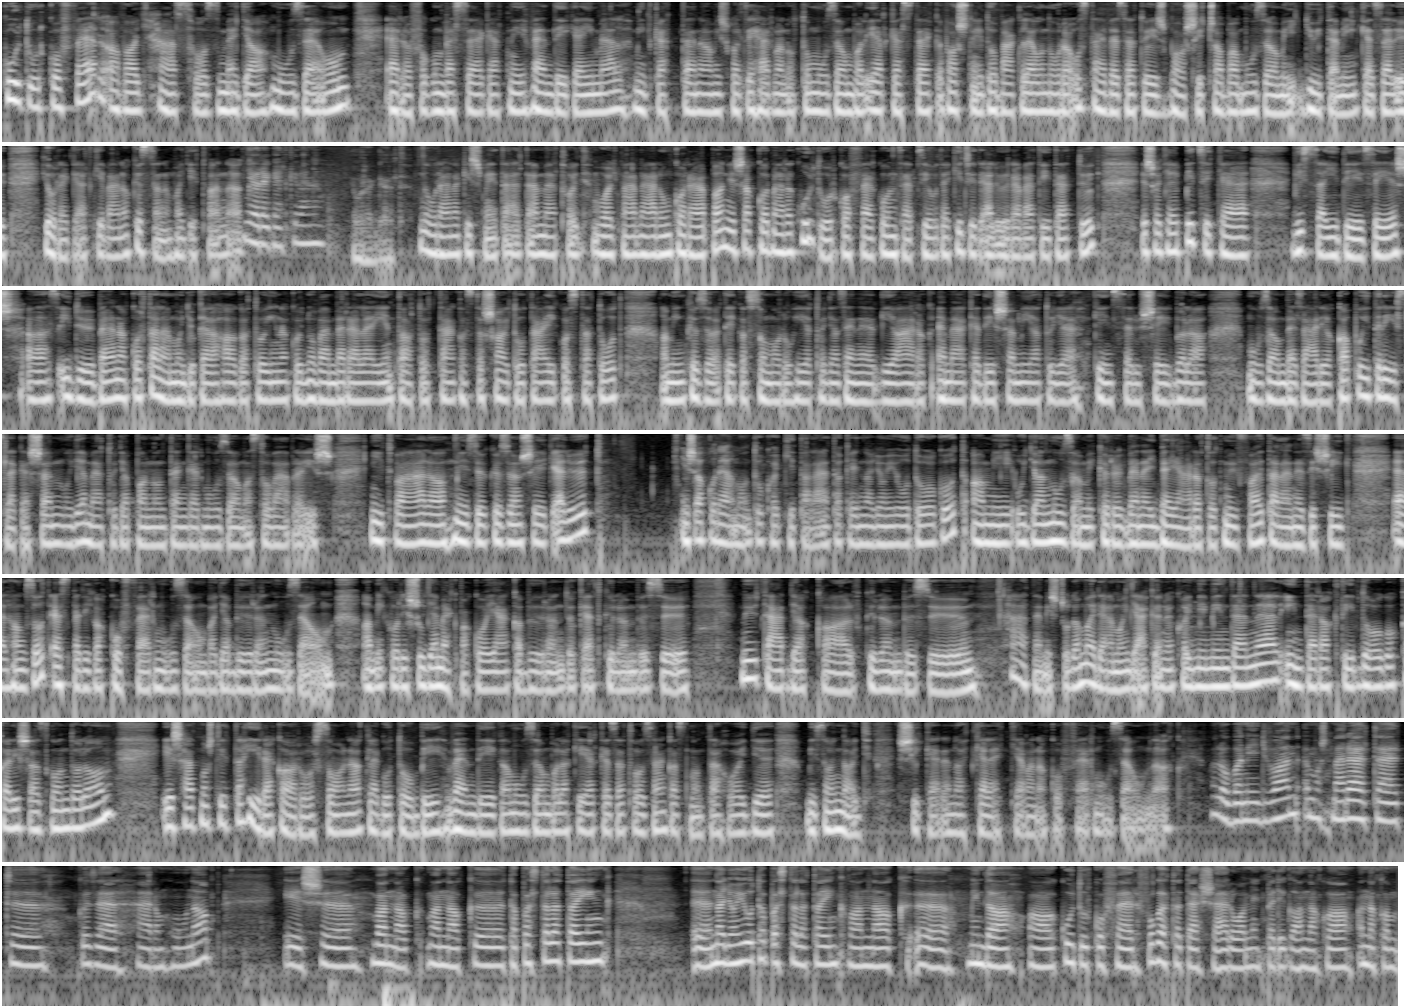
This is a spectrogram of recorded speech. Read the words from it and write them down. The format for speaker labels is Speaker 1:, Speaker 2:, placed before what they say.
Speaker 1: Kultúrkoffer, avagy házhoz megy a múzeum. Erről fogunk beszélgetni vendégeimmel. Mindketten a Miskolci Herman Otto Múzeumból érkeztek. Vasné Dobák Leonóra osztályvezető és Barsi Csaba múzeumi gyűjteménykezelő. Jó reggelt kívánok, köszönöm, hogy itt vannak.
Speaker 2: Jó reggelt kívánok.
Speaker 3: Jó reggelt.
Speaker 1: Nórának ismételtem, mert hogy volt már nálunk korábban, és akkor már a kultúrkoffer koncepciót egy kicsit előrevetítettük, és hogyha egy picike visszaidézés az időben, akkor talán mondjuk el a hallgatóinak, hogy november elején tartották azt a sajtótájékoztatót, amin közölték a szomorú hírt, hogy az energiaárak emelkedése miatt ugye kényszerűségből a múzeum bezárja kapuit. Részlegesen, ugye, mert hogy a Pannon Tenger Múzeum az továbbra is nyitva áll a nézőközönség előtt, és akkor elmondtuk, hogy kitaláltak egy nagyon jó dolgot, ami ugyan múzeumi körökben egy bejáratott műfaj, talán ez is így elhangzott, ez pedig a Koffer Múzeum, vagy a Bőrön Múzeum, amikor is ugye megpakolják a bőröndöket különböző műtárgyakkal, különböző, hát nem is tudom, majd elmondják önök, hogy mi mindennel, interaktív dolgokkal is azt gondolom, és hát most itt a hírek arról szólnak, legutóbbi vendég a múzeumból, aki érkezett hozzánk, azt mondta, hogy bizony nagy nagy sikere, nagy keletje van a Koffer Múzeumnak.
Speaker 2: Valóban így van. Most már eltelt közel három hónap, és vannak, vannak tapasztalataink, nagyon jó tapasztalataink vannak mind a, a kultúrkoffer fogadtatásáról, mint pedig annak a, annak a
